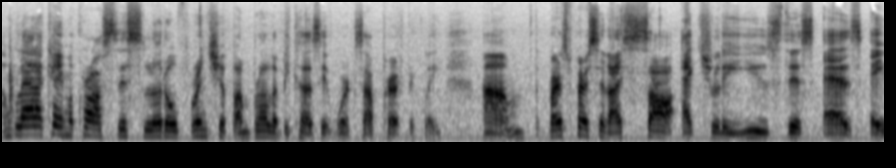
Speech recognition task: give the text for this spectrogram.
I'm glad I came across this little friendship umbrella because it works out perfectly. Um, the first person I saw actually use this as a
